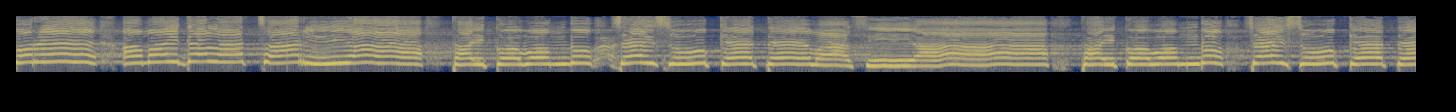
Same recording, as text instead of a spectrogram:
করে আমায় গালা থাইকো বন্ধু? সেই সুখেতে বাসিয়া। থাইকো বন্ধু? সেই সুখেতে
